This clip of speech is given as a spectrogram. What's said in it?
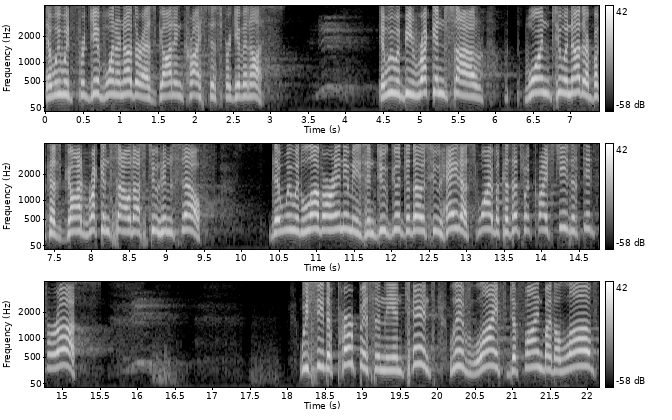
that we would forgive one another as God in Christ has forgiven us, that we would be reconciled one to another because God reconciled us to Himself. That we would love our enemies and do good to those who hate us. Why? Because that's what Christ Jesus did for us. We see the purpose and the intent. Live life defined by the love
